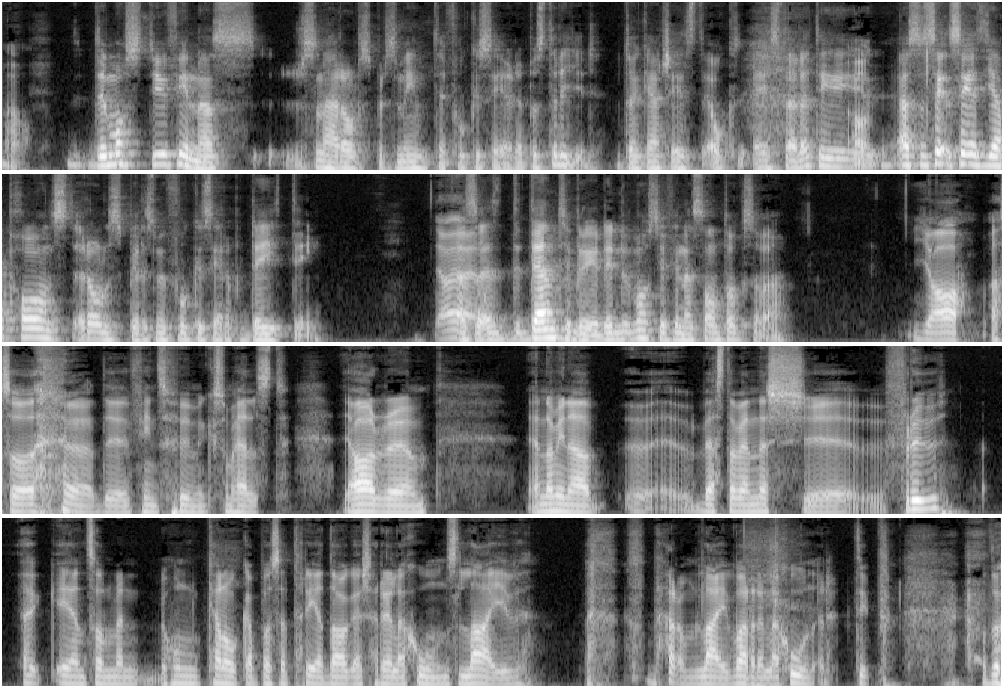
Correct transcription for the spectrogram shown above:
Ja. Det måste ju finnas sådana här rollspel som inte är fokuserade på strid. Utan kanske istället är, Ja. alltså sä- säg ett japanskt rollspel som är fokuserat på dating. Ja, ja, Alltså den typen av grejer, det måste ju finnas sånt också va? ja, alltså det finns hur mycket som helst. Jag har eh, en av mina eh, bästa vänners eh, fru är en sån, men hon kan åka på så tre dagars relationslive. där de lajvar relationer, typ. Och då,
